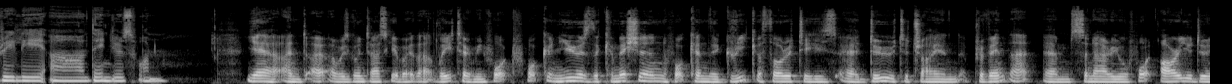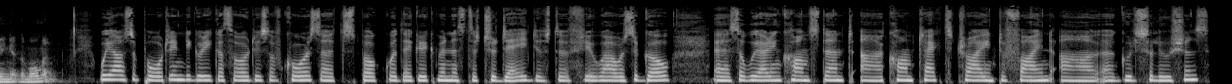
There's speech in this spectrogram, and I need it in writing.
really uh, dangerous one. Yeah, and I, I, was going to ask you about that later. I mean, what what can you, as the Commission, what can the Greek authorities uh, do to try and prevent that um, scenario? What are you doing at the moment? We are supporting the Greek authorities, of course. I spoke with the Greek minister today, just a few hours ago. Uh, so we are in constant uh, contact, trying to find uh, uh good solutions.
